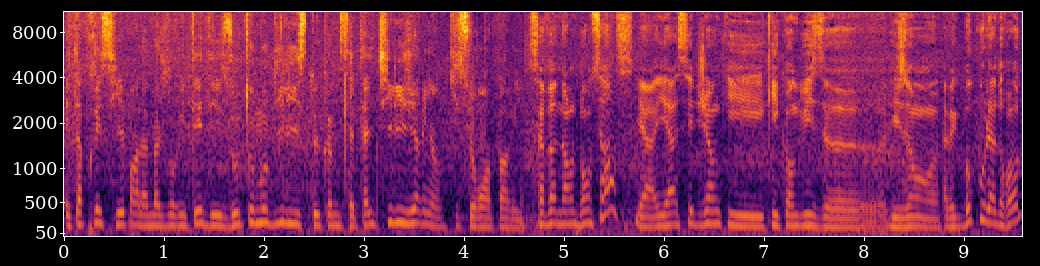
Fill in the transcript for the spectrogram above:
est appréciée par la majorité des automobilistes comme cet altiligérien qui seront à Paris. Ça va dans le bon sens. Il y a, il y a assez de gens qui, qui conduisent, euh, disons, avec beaucoup la drogue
